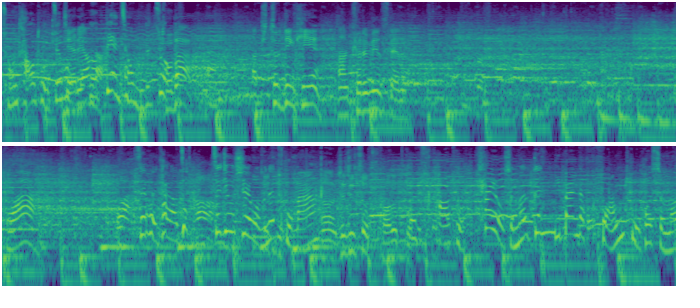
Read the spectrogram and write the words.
从陶土最后能够变成我们的作品。巴，啊，皮特丁肯，啊，克里米斯的。哇哇，这回看到这啊这就是我们的土吗？啊，这就是做土陶的土这，是陶土，它有什么跟一般的黄土或什么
